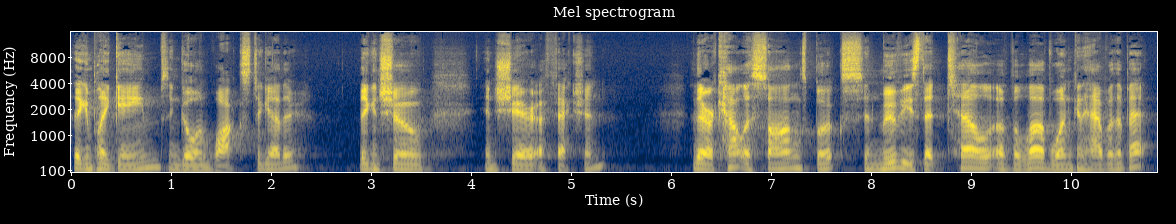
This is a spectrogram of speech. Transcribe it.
They can play games and go on walks together. They can show and share affection. There are countless songs, books, and movies that tell of the love one can have with a pet.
